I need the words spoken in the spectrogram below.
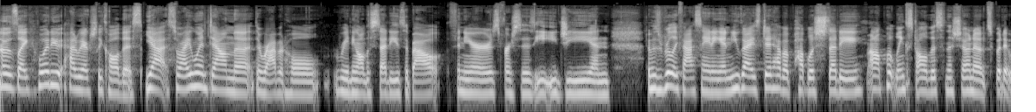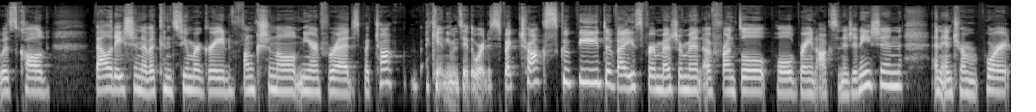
I was like, what do you how do we actually call this? Yeah. So I went down the the rabbit hole reading all the studies about FNIRS versus EEG and it was really fascinating. And you guys did have a published study. I'll put links to all this in the show notes, but it was called Validation of a Consumer Grade Functional Near Infrared Spectro I can't even say the word spectroscopy device for measurement of frontal pole brain oxygenation, an interim report.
